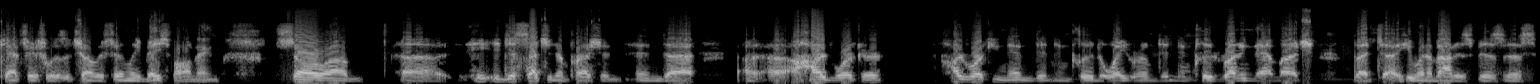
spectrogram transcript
Catfish was a Charlie Finley baseball name. So um, uh, he just such an impression and uh, a, a hard worker. Hardworking then didn't include the weight room, didn't include running that much, but uh, he went about his business.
